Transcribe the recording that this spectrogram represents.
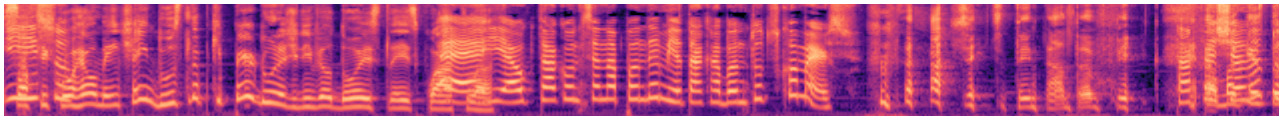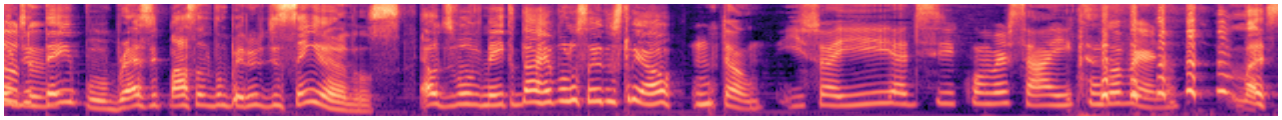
Só Isso. ficou realmente a indústria porque perdura de nível 2, 3, 4 é, lá. e é o que tá acontecendo na pandemia, tá acabando todos os comércios. Gente, tem nada a ver. Tá é uma fechando questão de tudo. tempo. O Brest passa num período de 100 anos. É o desenvolvimento da Revolução Industrial. Então, isso aí é de se conversar aí com o governo. Mas,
